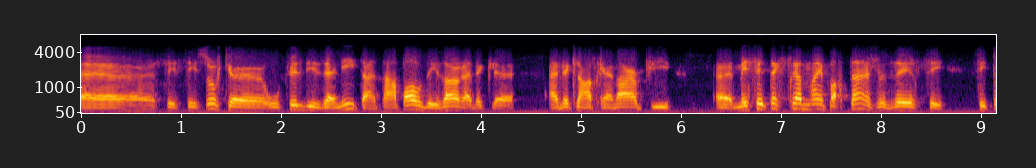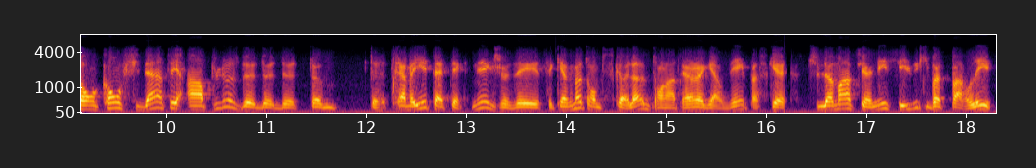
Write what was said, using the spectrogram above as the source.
euh, c'est sûr qu'au fil des années, tu en passes des heures avec le avec l'entraîneur. Puis, euh, mais c'est extrêmement important. Je veux dire, c'est c'est ton confident. Tu sais, en plus de, de, de, te- de travailler ta technique, je veux dire, c'est quasiment ton psychologue, ton entraîneur gardien, parce que tu l'as mentionné, c'est lui qui va te parler.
